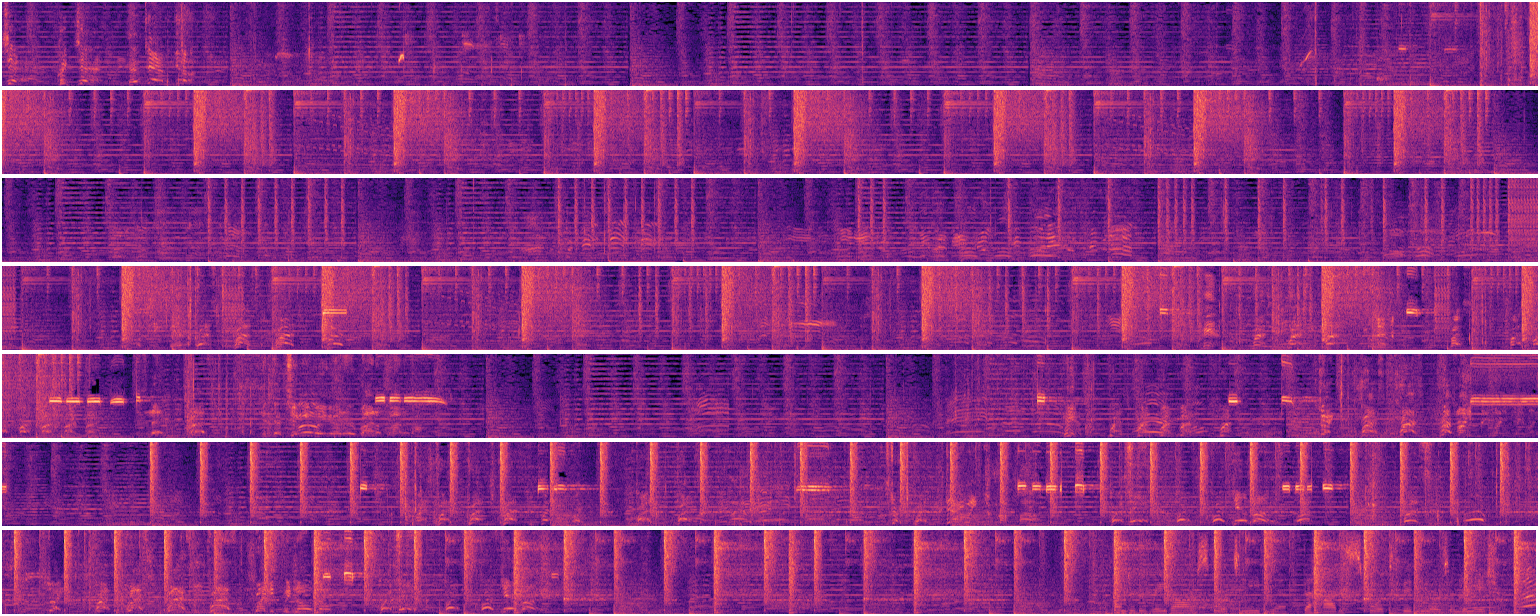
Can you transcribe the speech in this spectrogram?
quick jab, quick jab. Jab, get up. Press, press, press, press, press, press, press. Neck, press. Get that chicken wing out of there, right up, right up. Here, press, press, press, press, press. Straight, press, press, press, right. Press, press, press, press, press, press, press. Straight, press, press, press, press. Press press, press run. Under the Radar Sports Media, the hottest sports videos in the nation.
